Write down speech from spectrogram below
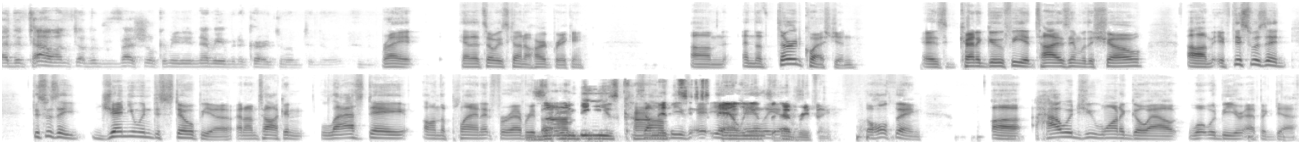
had the talent of a professional comedian. Never even occurred to him to do it. Right. Yeah, that's always kind of heartbreaking. Um, and the third question is kind of goofy. It ties in with the show. Um, if this was a this was a genuine dystopia, and I'm talking last day on the planet for everybody, Zombies, comets, Zombies, a- yeah, aliens, aliens. everything. the whole thing. Uh, how would you want to go out? What would be your epic death?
